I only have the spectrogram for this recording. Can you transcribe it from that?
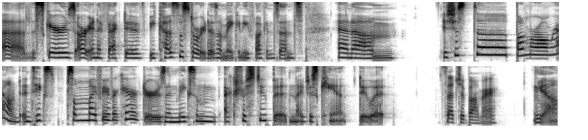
uh the scares are ineffective because the story doesn't make any fucking sense and um it's just a bummer all around and takes some of my favorite characters and makes them extra stupid and i just can't do it Such a bummer. yeah.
